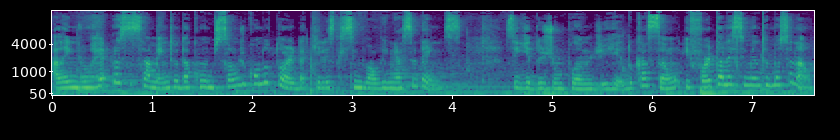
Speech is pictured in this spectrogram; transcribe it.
além de um reprocessamento da condição de condutor daqueles que se envolvem em acidentes seguidos de um plano de reeducação e fortalecimento emocional,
